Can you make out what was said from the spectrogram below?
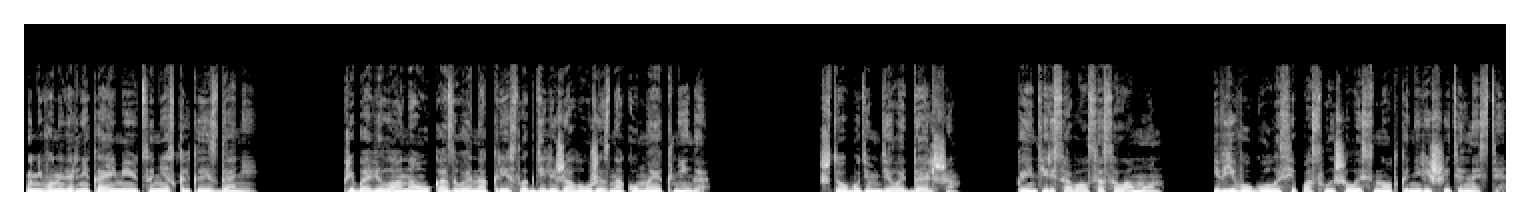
У него наверняка имеются несколько изданий». Прибавила она, указывая на кресло, где лежала уже знакомая книга — «Что будем делать дальше?» — поинтересовался Соломон, и в его голосе послышалась нотка нерешительности.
